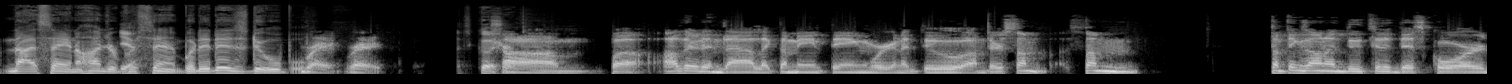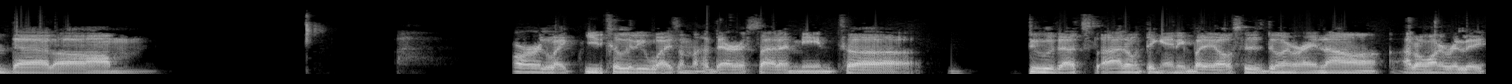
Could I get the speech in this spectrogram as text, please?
not saying hundred percent, but it is doable. right, right. That's good. Um, but other than that, like the main thing we're gonna do, um, there's some some some things I want to do to the Discord that um are like utility wise on the Hedera side. I mean to do that's I don't think anybody else is doing right now. I don't want to really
